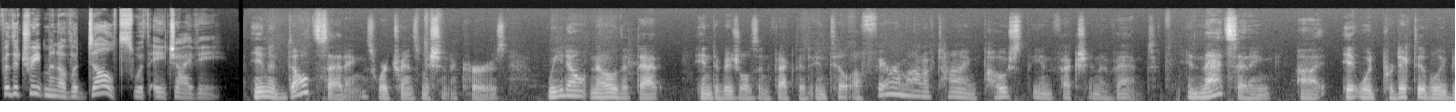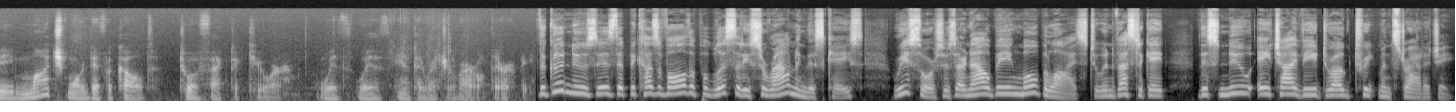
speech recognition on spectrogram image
for the treatment of adults with HIV. In adult settings where transmission occurs, we don't know that that individual is infected until a fair amount of time post the infection event. In that setting, uh, it would predictably be much more difficult to effect a cure with, with antiretroviral therapy. The good news is that because of all the publicity surrounding this case, resources are now being mobilized to investigate this new HIV drug treatment strategy.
